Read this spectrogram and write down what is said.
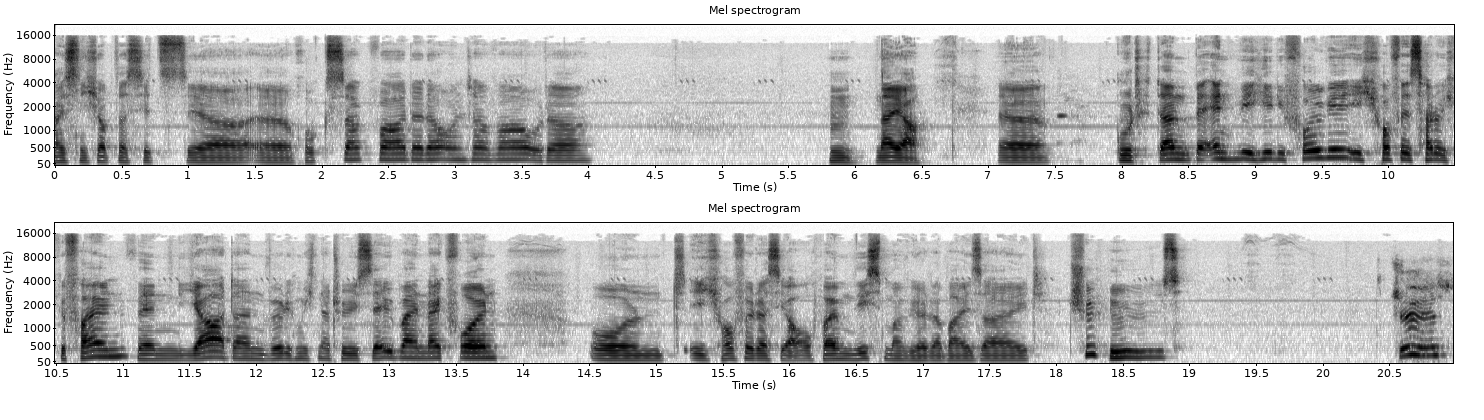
Weiß nicht, ob das jetzt der äh, Rucksack war, der da unter war, oder... Hm, naja. Äh, gut, dann beenden wir hier die Folge. Ich hoffe, es hat euch gefallen. Wenn ja, dann würde ich mich natürlich sehr über ein Like freuen. Und ich hoffe, dass ihr auch beim nächsten Mal wieder dabei seid. Tschüss. Tschüss.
